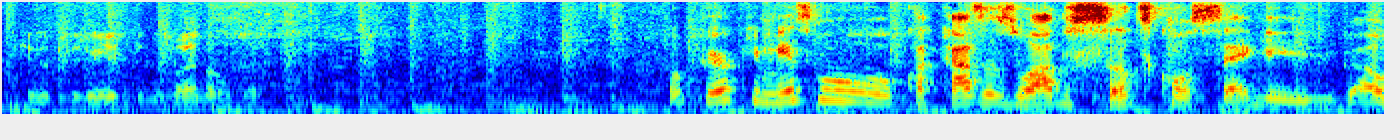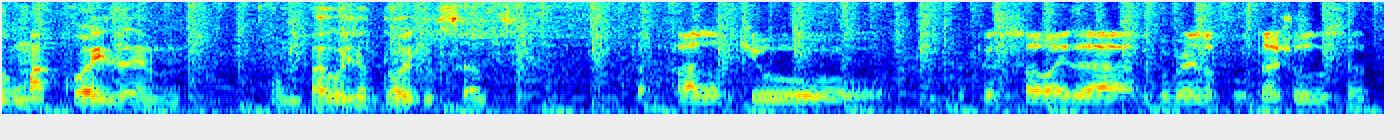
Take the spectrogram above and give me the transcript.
porque desse jeito não vai não, né? O pior é que mesmo com a casa zoada, o Santos consegue alguma coisa. É um bagulho doido o Santos. Falam que o pessoal aí da, do governo puta ajuda o Santos.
